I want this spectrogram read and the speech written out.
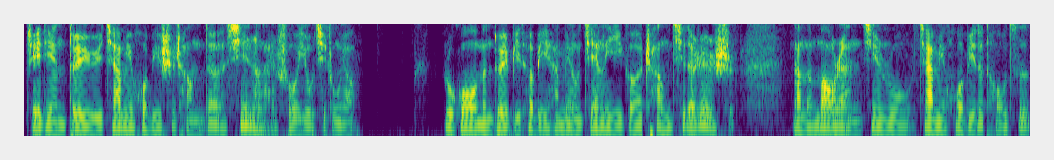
这一点对于加密货币市场的新人来说尤其重要。如果我们对比特币还没有建立一个长期的认识，那么贸然进入加密货币的投资，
